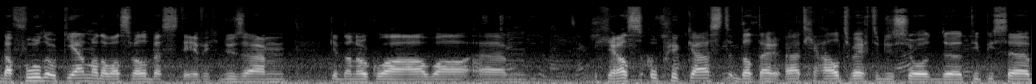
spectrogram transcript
dat voelde oké aan, maar dat was wel best stevig. Dus ik heb dan ook wat, wat gras opgekuist dat daaruit gehaald werd. Dus zo de typische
